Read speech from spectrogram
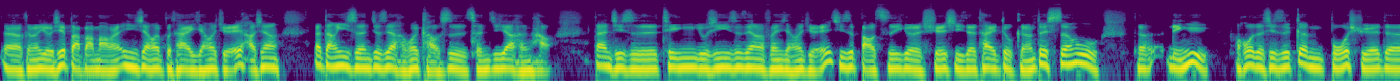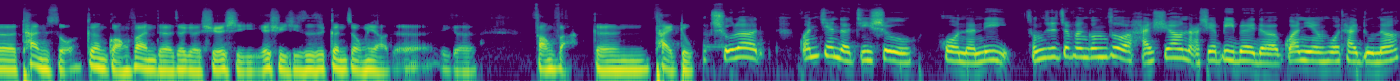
呃，可能有些爸爸妈妈的印象会不太一样，会觉得哎，好像要当医生就是要很会考试，成绩要很好。但其实听如新医生这样的分享，会觉得哎，其实保持一个学习的态度，可能对生物的领域或者其实更博学的探索、更广泛的这个学习，也许其实是更重要的一个方法跟态度。除了关键的技术。或能力从事这份工作，还需要哪些必备的观念或态度呢？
